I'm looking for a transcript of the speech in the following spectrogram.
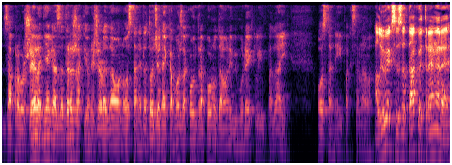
zapravo žele njega zadržati, oni žele da on ostane, da dođe neka možda kontra ponuda, oni bi mu rekli pa daj, ostani ipak sa nama. Ali uvijek se za takve trenere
